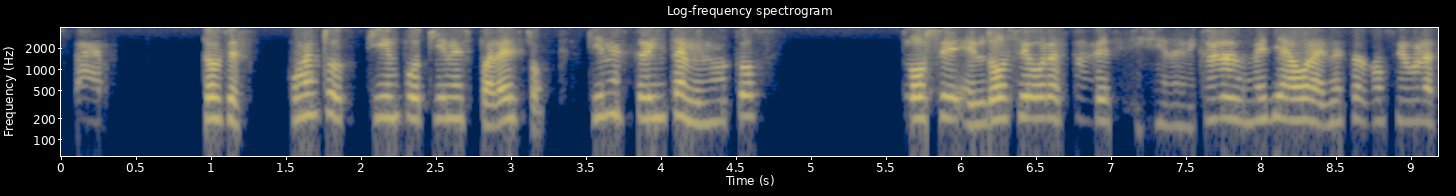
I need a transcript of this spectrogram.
estar. Entonces, ¿cuánto tiempo tienes para esto? ¿Tienes 30 minutos? 12, en 12 horas tal vez, y si dedicaras media hora en estas 12 horas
